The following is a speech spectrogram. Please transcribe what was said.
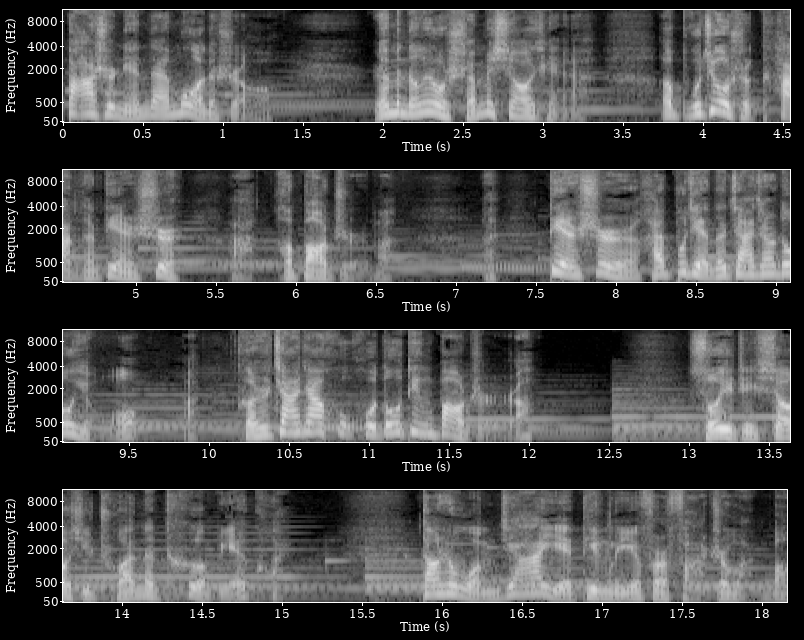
八十年代末的时候，人们能有什么消遣啊？呃，不就是看看电视啊和报纸吗？电视还不见得家家都有啊，可是家家户户都订报纸啊，所以这消息传得特别快。当时我们家也订了一份《法制晚报》，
